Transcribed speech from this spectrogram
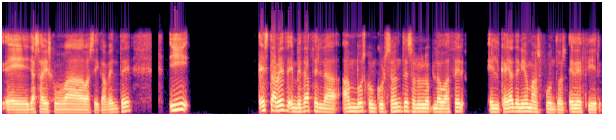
Eh, ya sabéis cómo va básicamente. Y esta vez, en vez de hacerla ambos concursantes, solo lo, lo va a hacer el que haya tenido más puntos. Es decir,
